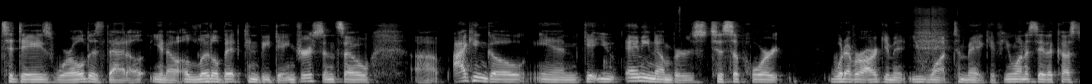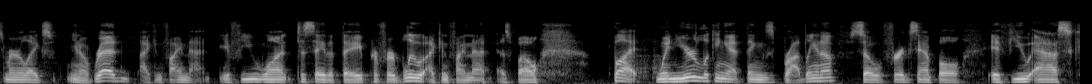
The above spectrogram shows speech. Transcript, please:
today's world is that uh, you know a little bit can be dangerous, and so uh, I can go and get you any numbers to support whatever argument you want to make. If you want to say the customer likes, you know, red, I can find that. If you want to say that they prefer blue, I can find that as well. But when you're looking at things broadly enough, so for example, if you ask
